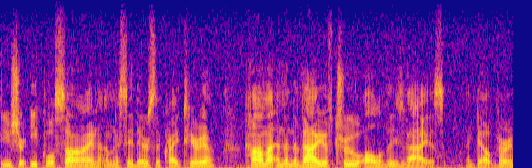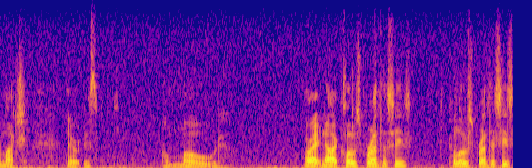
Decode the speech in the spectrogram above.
use your equal sign. I'm going to say there's the criteria, comma, and then the value of true, all of these values. I doubt very much there is a mode. All right, now I close parentheses close parentheses.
